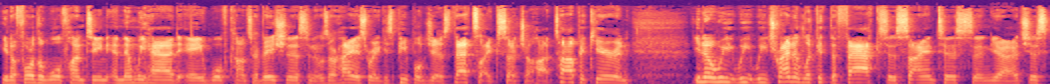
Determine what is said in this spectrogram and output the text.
you know, for the wolf hunting, and then we had a wolf conservationist, and it was our highest rate because people just that's like such a hot topic here, and you know, we, we we try to look at the facts as scientists, and yeah, it's just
